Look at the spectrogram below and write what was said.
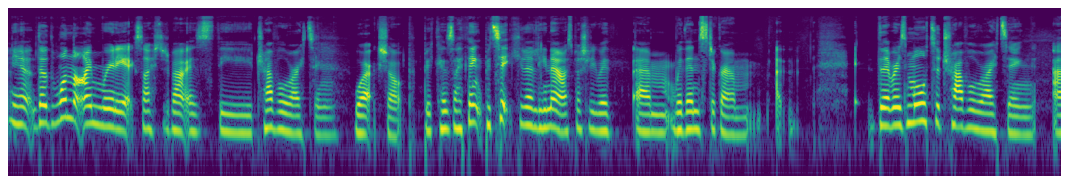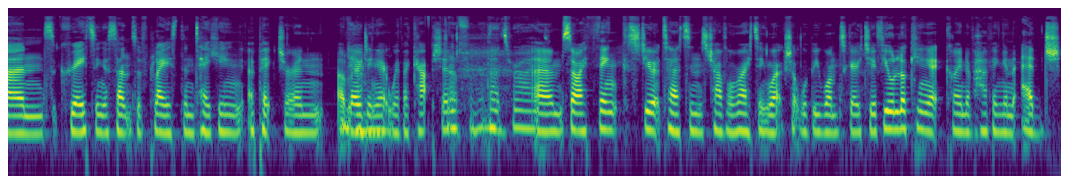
Yeah, the, the one that I'm really excited about is the travel writing workshop because I think particularly now, especially with um, with Instagram, uh, there is more to travel writing and creating a sense of place than taking a picture and uploading it with a caption. Definitely. That's right. Um, so I think Stuart Turton's travel writing workshop would be one to go to if you're looking at kind of having an edge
